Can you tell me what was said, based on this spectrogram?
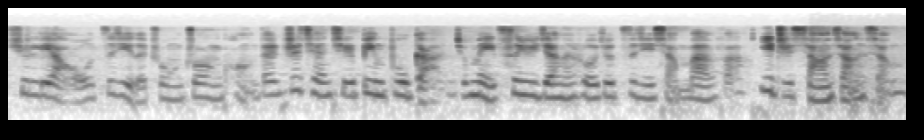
去聊自己的这种状况。但之前其实并不敢，就每次遇见的时候就自己想办法，一直想想想，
